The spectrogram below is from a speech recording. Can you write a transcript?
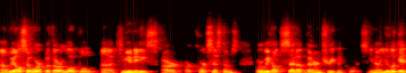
Uh, we also work with our local uh, communities, our, our court systems, where we help set up veteran treatment courts. You know, you look at,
